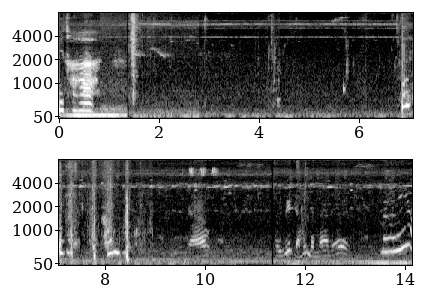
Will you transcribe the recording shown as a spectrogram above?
นี่ค่ะยังไอ้เวทอย่ามันเห็นนาเด้อมาแล้ว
